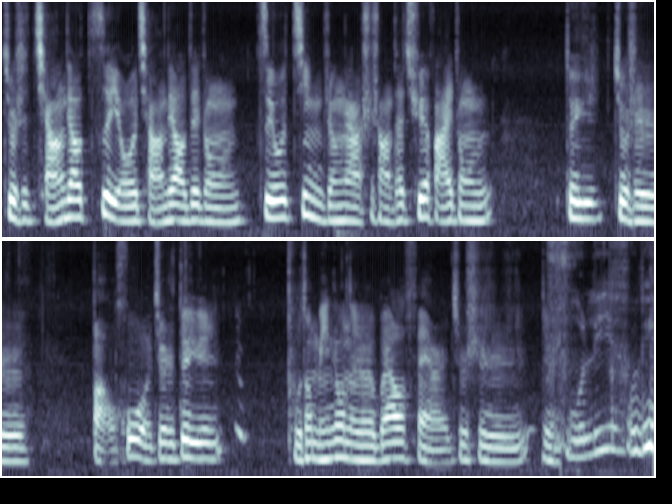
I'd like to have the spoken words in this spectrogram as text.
就是强调自由，强调这种自由竞争啊，市场它缺乏一种对于就是保护，就是对于普通民众的 welfare，就是就是福利，福利，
